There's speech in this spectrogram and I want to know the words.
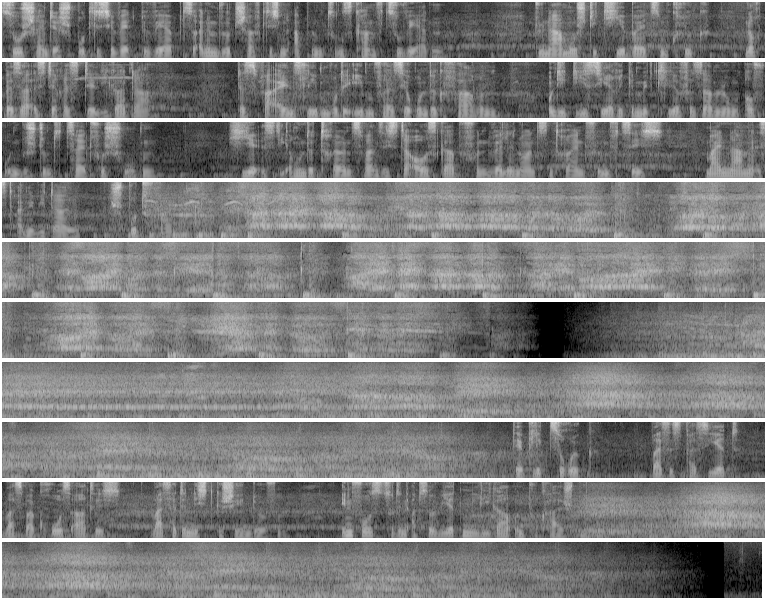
So scheint der sportliche Wettbewerb zu einem wirtschaftlichen Abnutzungskampf zu werden. Dynamo steht hierbei zum Glück noch besser als der Rest der Liga da. Das Vereinsleben wurde ebenfalls heruntergefahren und die diesjährige Mitgliederversammlung auf unbestimmte Zeit verschoben. Hier ist die 123. Ausgabe von Welle 1953. Mein Name ist Anne Vidal, sportfrei. Der Blick zurück. Was ist passiert? Was war großartig? Was hätte nicht geschehen dürfen? Infos zu den absolvierten Liga- und Pokalspielen.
